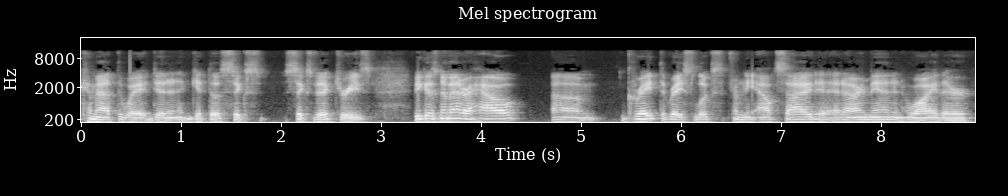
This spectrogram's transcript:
come out the way it did and get those six six victories. Because no matter how um, great the race looks from the outside at Ironman in Hawaii, there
